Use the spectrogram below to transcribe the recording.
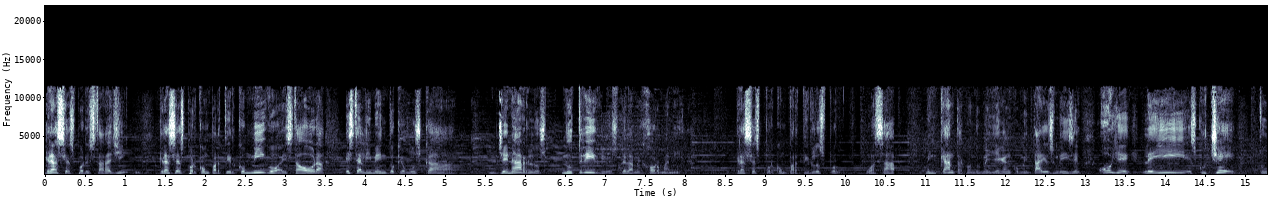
Gracias por estar allí, gracias por compartir conmigo a esta hora este alimento que busca llenarlos, nutrirlos de la mejor manera. Gracias por compartirlos por WhatsApp. Me encanta cuando me llegan comentarios y me dicen, oye, leí, escuché tu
